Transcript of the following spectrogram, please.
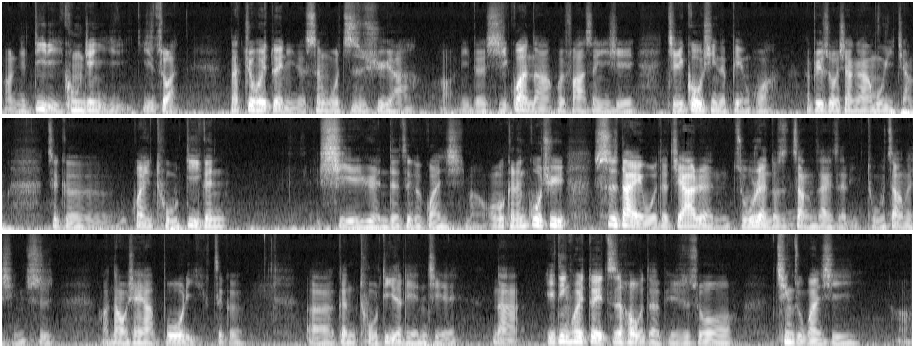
啊。你地理空间移移转，那就会对你的生活秩序啊，啊，你的习惯啊，会发生一些结构性的变化。那比如说像刚刚牧易讲这个关于土地跟血缘的这个关系嘛，我们可能过去世代我的家人族人都是葬在这里，土葬的形式。那我现在要剥离这个呃跟土地的连接，那一定会对之后的，比如说亲族关系啊、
